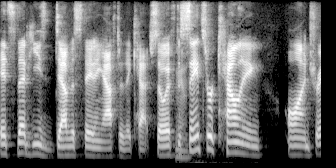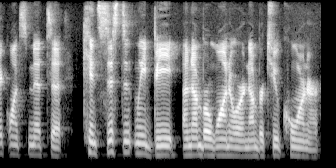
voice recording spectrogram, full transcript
it's that he's devastating after the catch. So if the Yeah. Saints are counting on Tre'Quan Smith to consistently beat a number one or a number two corner,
